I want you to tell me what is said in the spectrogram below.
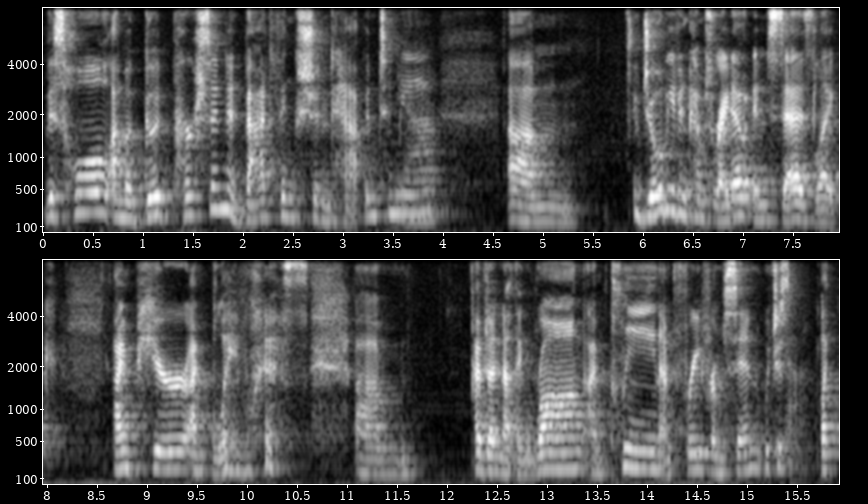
this whole I'm a good person and bad things shouldn't happen to me. Yeah. Um, Job even comes right out and says, like, I'm pure, I'm blameless. Um, I've done nothing wrong. I'm clean. I'm free from sin, which is yeah. like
